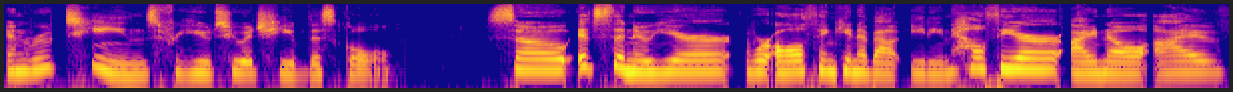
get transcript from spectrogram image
and routines for you to achieve this goal. So it's the new year. We're all thinking about eating healthier. I know I've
